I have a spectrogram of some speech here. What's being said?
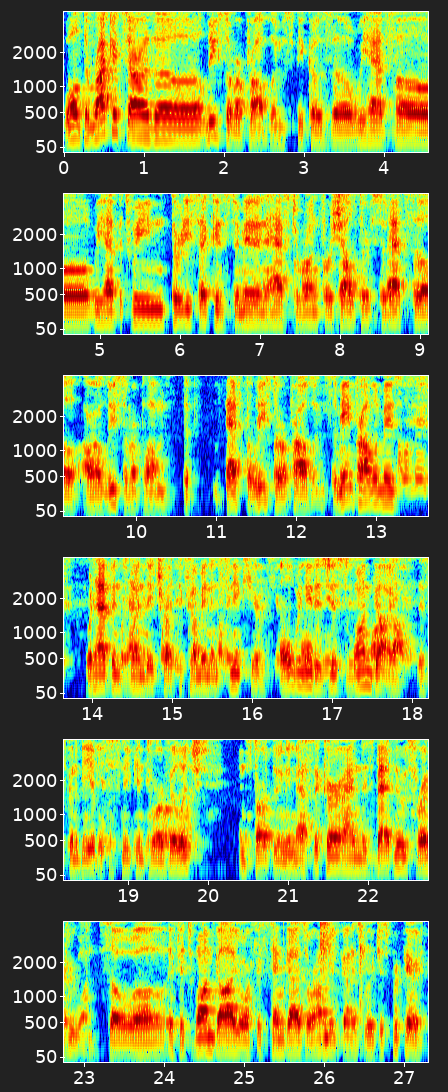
Well, the rockets are the least of our problems because uh, we have uh, we have between 30 seconds to a minute and a half to run for shelter. So that's uh, our least of our problems. The, that's the least of our problems. The main problem is what happens when they try to come in and sneak here. All we need is just one guy that's going to be able to sneak into our village and start doing a massacre, and it's bad news for everyone. So uh, if it's one guy or if it's 10 guys or 100 guys, we're just prepared.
